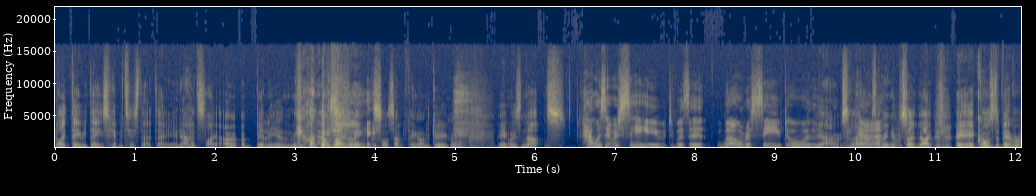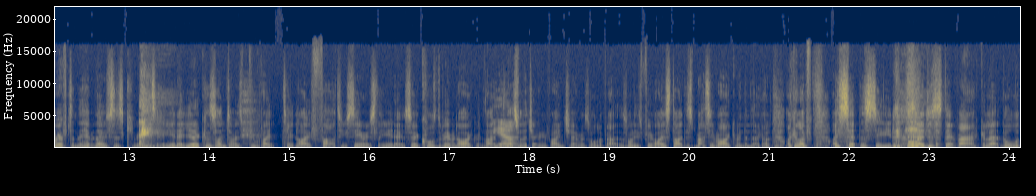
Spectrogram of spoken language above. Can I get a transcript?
like David Day's hypnotist that day, and it had like a, a billion kind of like links or something on Google. It was nuts. How was it received? Was it well received or was Yeah, it was hilarious. Yeah. I mean, it was so, like it, it caused a bit of a rift in the hypnosis community, you know, you know, because sometimes people like take life far too seriously, you know. So it caused a bit of an argument. Like Yeah. that's what the Jeremy Vine show was all about. There's all these people. I started this massive argument, and I go, I kind of, I set the seed. I just step back and let all the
